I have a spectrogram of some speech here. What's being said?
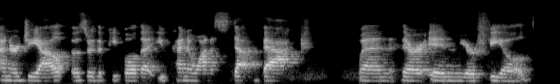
energy out. Those are the people that you kind of want to step back when they're in your field.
